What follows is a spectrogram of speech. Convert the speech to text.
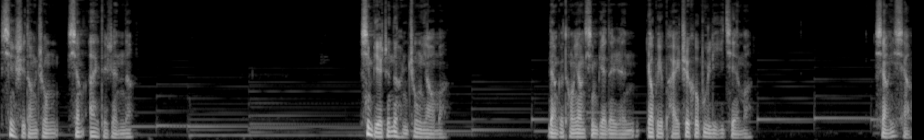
现实当中相爱的人呢？性别真的很重要吗？两个同样性别的人要被排斥和不理解吗？想一想，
